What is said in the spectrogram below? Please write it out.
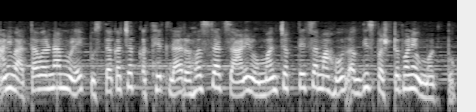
आणि वातावरणामुळे पुस्तकाच्या कथेतला रहस्याचा आणि रोमांचकतेचा माहोल अगदी स्पष्टपणे उमटतो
